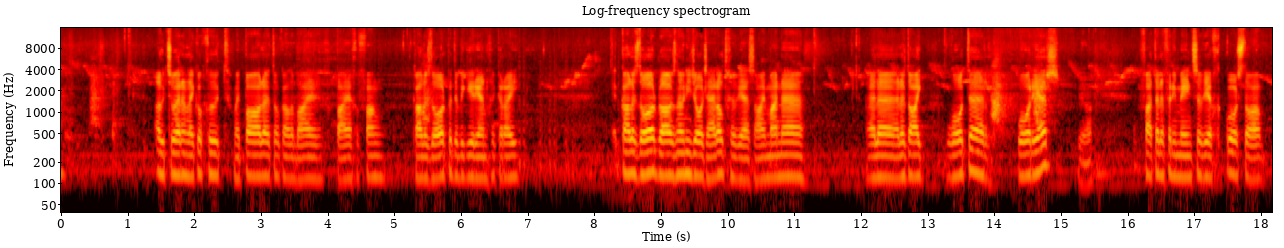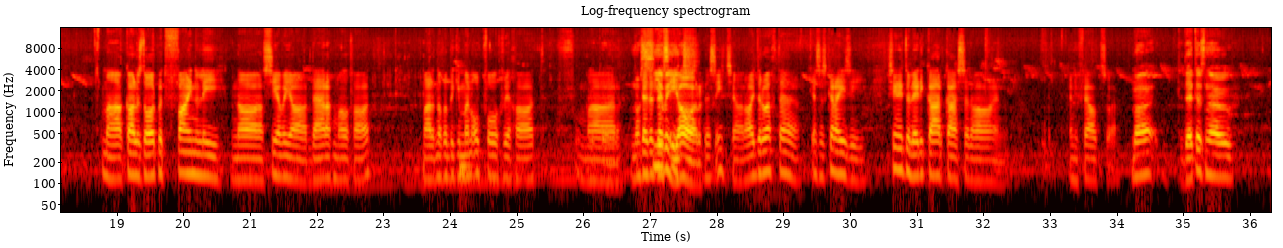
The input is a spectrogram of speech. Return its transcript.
Oud swerm lyk ook goed. My paal het ook al baie baie gevang. Karlsdorp het 'n bietjie reën gekry. Karlsdorp, daar was nou nie George Harold gewees. Daai manne hulle hulle daai water warriors Ja. vat hulle vir die mense weer gekos daar. Maar Karlsdorp het finally na 7 jaar 30 mil gehad. Maar het nog 'n bietjie min opvolg weer gehad. Maar dit is 7 iets, jaar? Dis iets ja, daai droogte, ja, is crazy. Ek sien net hoe lê die karkasse daar en in die veld so. Maar dit is nou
